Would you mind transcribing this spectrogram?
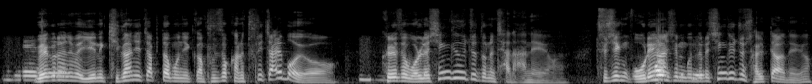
네. 왜 그러냐면 얘는 기간이 짧다 보니까 분석하는 툴이 짧아요. 음. 그래서 원래 신규 주들은 잘 안 해요. 주식 오래 어, 하신 그게- 분들은 신규주 절대 안 해요.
